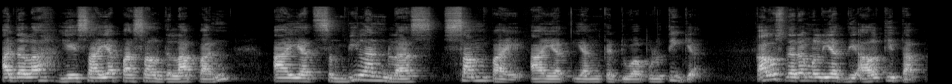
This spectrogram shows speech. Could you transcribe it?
adalah Yesaya pasal 8 ayat 19 sampai ayat yang ke-23. Kalau saudara melihat di Alkitab,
